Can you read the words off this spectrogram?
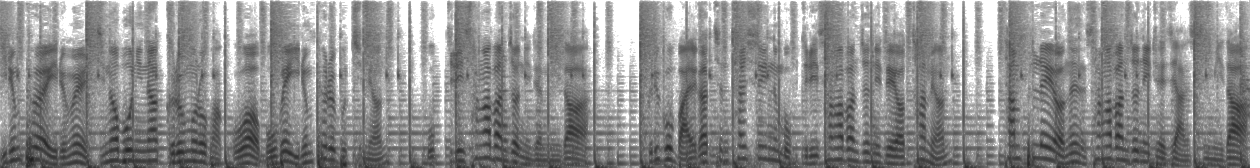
이름표의 이름을 디너본이나 그름으로 바꾸어 몹의 이름표를 붙이면 몹들이 상하반전이 됩니다. 그리고 말 같은 탈 수 있는 몹들이 상하반전이 되어 타면 탄 플레이어는 상하반전이 되지 않습니다.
